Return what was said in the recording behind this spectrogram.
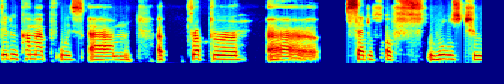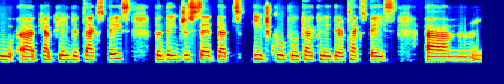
didn't come up with um, a proper uh, set of, of rules to uh, calculate the tax base, but they just said that each group will calculate their tax base um,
